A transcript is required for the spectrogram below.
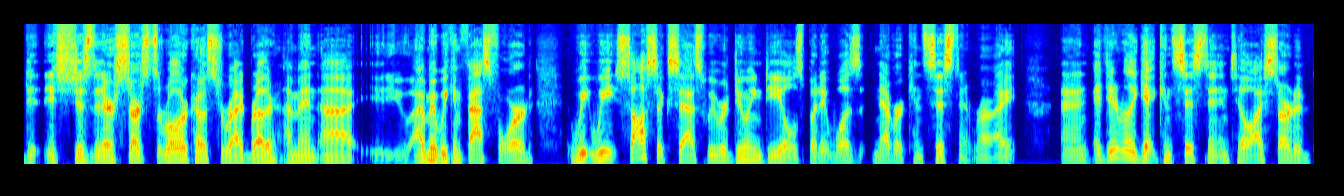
it's just there starts the roller coaster ride, brother. I mean, uh, I mean, we can fast forward. We we saw success. We were doing deals, but it was never consistent, right? and it didn't really get consistent until I started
